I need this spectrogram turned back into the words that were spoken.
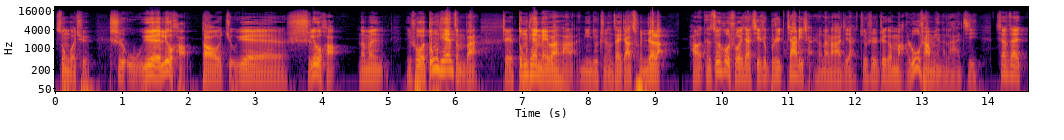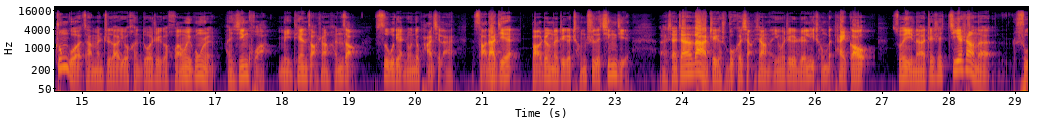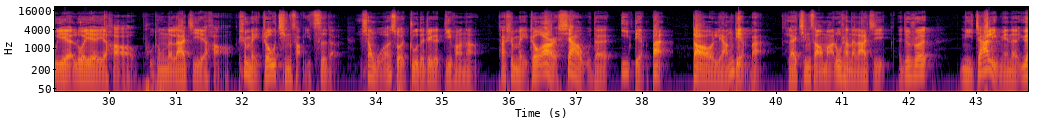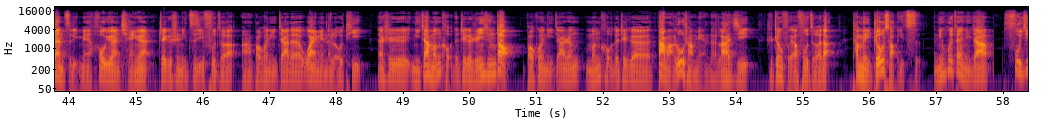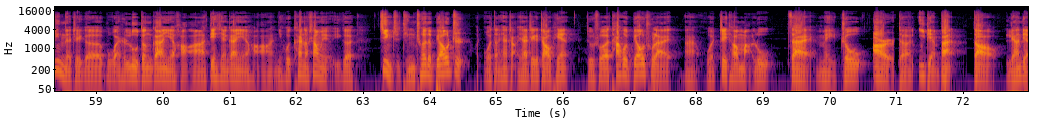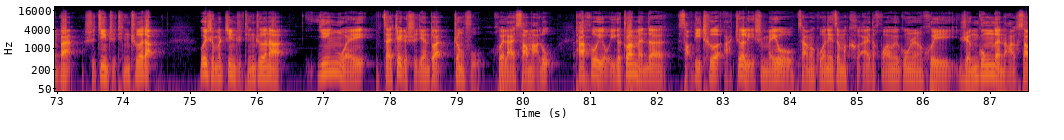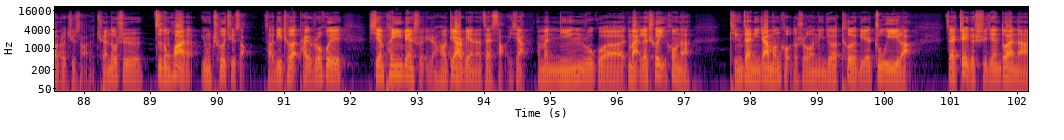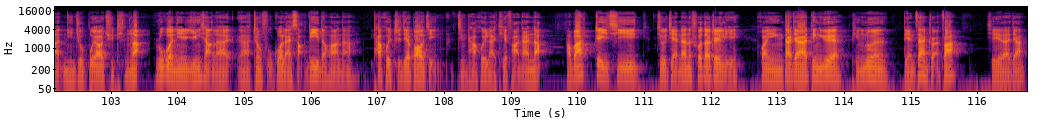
送过去，是五月六号到九月十六号。那么你说我冬天怎么办？这冬天没办法了，您就只能在家存着了。好，那最后说一下，其实不是家里产生的垃圾啊，就是这个马路上面的垃圾。像在中国，咱们知道有很多这个环卫工人很辛苦啊，每天早上很早四五点钟就爬起来扫大街，保证了这个城市的清洁。啊，像加拿大这个是不可想象的，因为这个人力成本太高，所以呢，这些街上的树叶、落叶也好，普通的垃圾也好，是每周清扫一次的。像我所住的这个地方呢，它是每周二下午的一点半到两点半来清扫马路上的垃圾。也就是说，你家里面的院子里面、后院、前院，这个是你自己负责啊，包括你家的外面的楼梯，但是你家门口的这个人行道。包括你家人门口的这个大马路上面的垃圾是政府要负责的，他每周扫一次。您会在你家附近的这个，不管是路灯杆也好啊，电线杆也好啊，你会看到上面有一个禁止停车的标志。我等一下找一下这个照片，就是说它会标出来啊，我这条马路在每周二的一点半到两点半是禁止停车的。为什么禁止停车呢？因为在这个时间段政府会来扫马路。它会有一个专门的扫地车啊，这里是没有咱们国内这么可爱的环卫工人会人工的拿个扫帚去扫的，全都是自动化的，用车去扫。扫地车它有时候会先喷一遍水，然后第二遍呢再扫一下。那么您如果买了车以后呢，停在您家门口的时候，您就要特别注意了，在这个时间段呢，您就不要去停了。如果您影响了啊政府过来扫地的话呢，他会直接报警，警察会来贴罚单的。好吧，这一期就简单的说到这里，欢迎大家订阅、评论、点赞、转发，谢谢大家。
